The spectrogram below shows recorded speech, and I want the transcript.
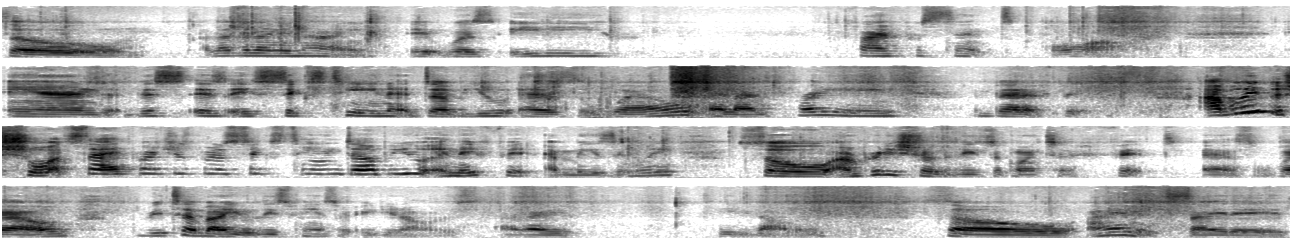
So eleven ninety nine. It was eighty five percent off and this is a 16W as well and I'm praying that it fits. I believe the short side purchase was 16W and they fit amazingly so I'm pretty sure that these are going to fit as well. The retail value of these pants are $80 alright $80 so I am excited.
